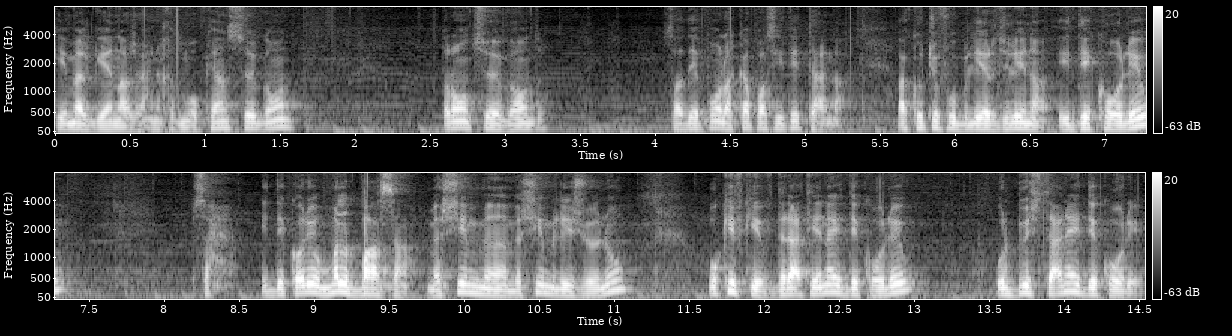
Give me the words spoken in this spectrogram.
كيما ال gainage راح نخدمو 15 secondes 30 secondes ça dépend la capacité تاعنا. راكو تشوفوا بلي رجلينا يديكوليو. بصح يديكوليو من ال bassin ماشي ماشي من les genoux. وكيف كيف؟ دراعتينا يديكوليو وال buste تاعنا يديكولي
